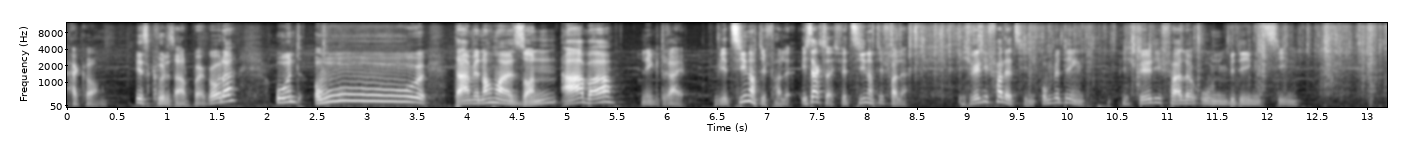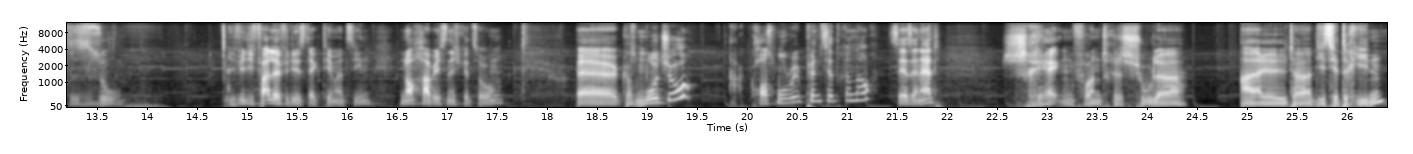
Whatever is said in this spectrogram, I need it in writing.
Ah komm, ist cooles Artwork, oder? Und, uh, da haben wir nochmal Sonnen, aber Link 3. Wir ziehen noch die Falle. Ich sag's euch, wir ziehen noch die Falle. Ich will die Falle ziehen, unbedingt. Ich will die Falle unbedingt ziehen. So. Ich will die Falle für dieses Deck-Thema ziehen. Noch habe ich es nicht gezogen. Äh, Cosmojo. Ah, Cosmo Reprints hier drin auch. Sehr, sehr nett. Schrecken von Trishula. Alter, die ist hier drin?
